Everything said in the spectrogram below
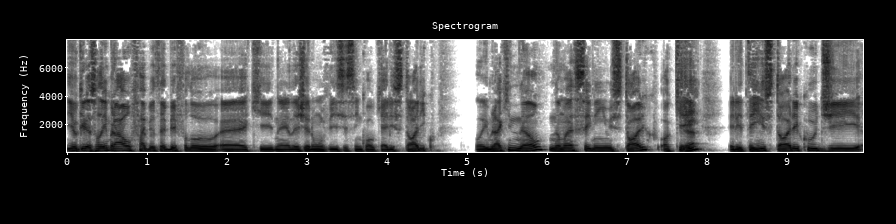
E eu queria só lembrar, o Fábio TB falou é, que né, elegeram um vice sem qualquer histórico. Lembrar que não, não é sem nenhum histórico, ok? É? Ele tem histórico de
